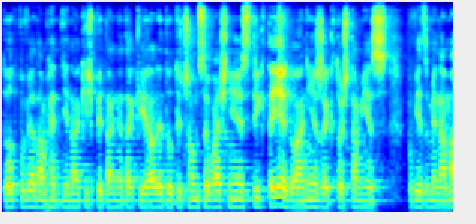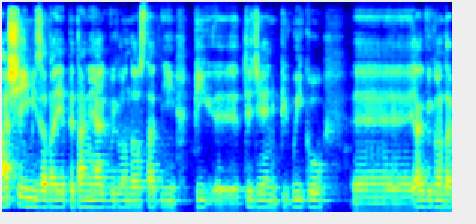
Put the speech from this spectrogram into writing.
to odpowiadam chętnie na jakieś pytania takie, ale dotyczące właśnie stricte jego, a nie, że ktoś tam jest powiedzmy na masie i mi zadaje pytanie, jak wygląda ostatni y, tydzień y, jak wygląda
